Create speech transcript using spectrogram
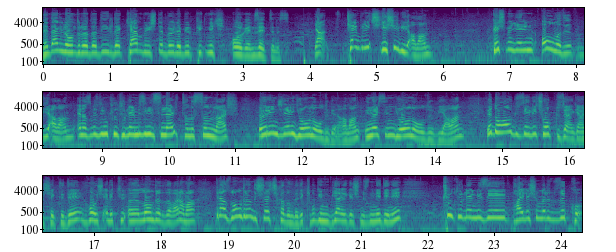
neden Londra'da değil de Cambridge'de böyle bir piknik organize ettiniz? Ya Cambridge yeşil bir alan. Göçmenlerin olmadığı bir alan. En azından bizim kültürlerimizi bilsinler, tanısınlar. Öğrencilerin yoğun olduğu bir alan. Üniversitenin yoğun olduğu bir alan. Ve doğal güzelliği çok güzel gerçekte de. Hoş evet e, Londra'da da var ama biraz Londra'nın dışına çıkalım dedik. Bugün bir araya gelişimizin nedeni kültürlerimizi, paylaşımlarımızı, ko-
